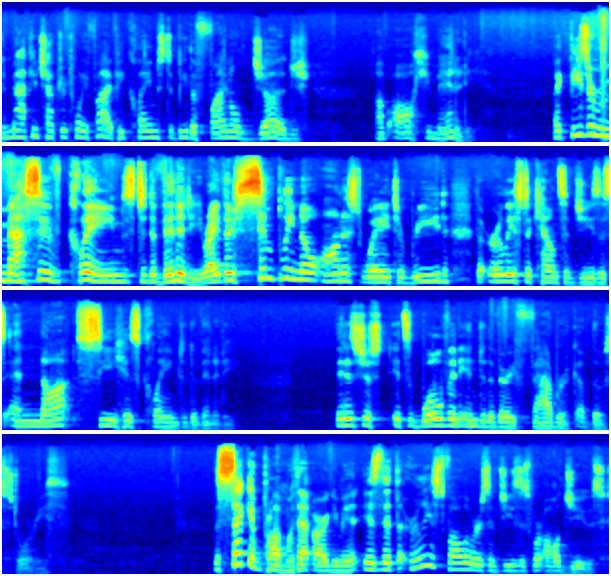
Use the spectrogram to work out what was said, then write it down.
In Matthew chapter 25, he claims to be the final judge of all humanity. Like these are massive claims to divinity, right? There's simply no honest way to read the earliest accounts of Jesus and not see his claim to divinity. It is just, it's woven into the very fabric of those stories. The second problem with that argument is that the earliest followers of Jesus were all Jews.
